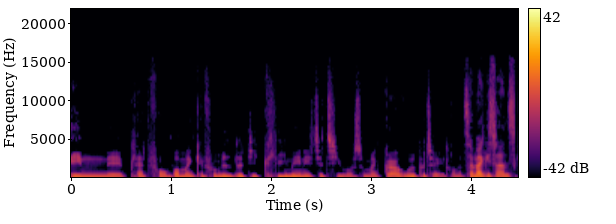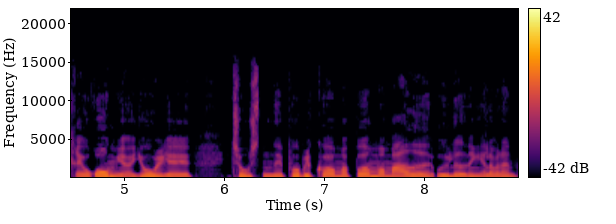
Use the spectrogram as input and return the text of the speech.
en øh, platform, hvor man kan formidle de klimainitiativer, som man gør ude på teatrene. Så man kan sådan skrive Romeo og Julie, tusind øh, publikum og bum, hvor meget øh, udledning, eller hvordan?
